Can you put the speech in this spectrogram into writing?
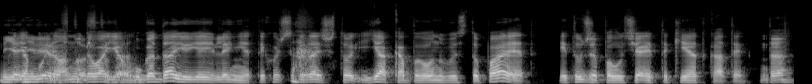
Я не верю понял. А в ну то, давай что я да. угадаю я или нет. Ты хочешь сказать, что якобы он выступает и тут же получает такие откаты, да?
